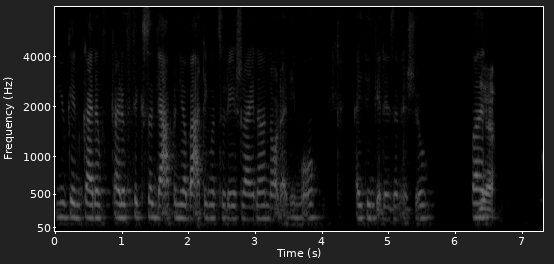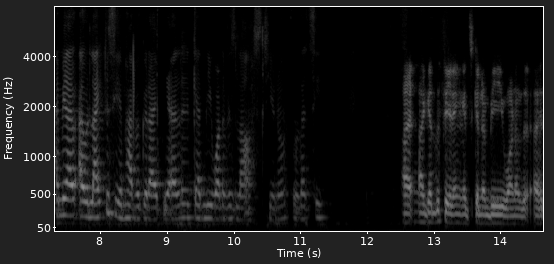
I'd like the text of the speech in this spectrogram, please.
you can kind of try to fix a gap in your batting with Suresh Raina? Not anymore. I think it is an issue. But yeah. I mean, I, I would like to see him have a good IPL. It can be one of his last, you know. So let's see. I, I get the feeling it's going to be one of the. Uh,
